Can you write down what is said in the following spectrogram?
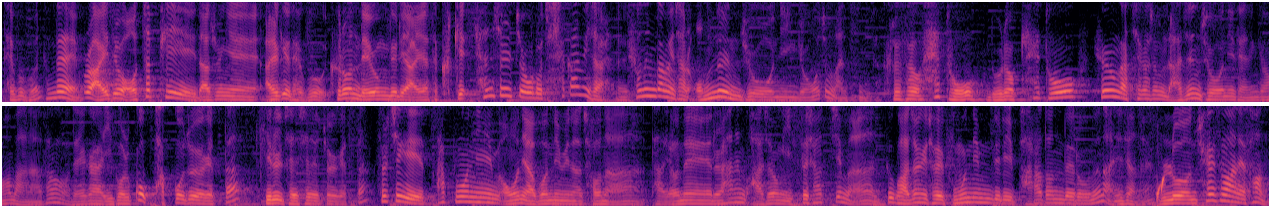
대부분. 근데 아이들 어차피 나중에 알게 되고 그런 내용들이 아이한테 그렇게 현실적으로 체감이 잘 효능감이 잘 없는 조언인 경우가 좀 많습니다. 그래서 해도 노력해도 효용 가치가 좀 낮은 조언이 되는 경우가 많아서 내가 이걸 꼭 바꿔줘야겠다? 길을 제시해줘야겠다? 솔직히 학부모님 어머니 아버님이나 저나 다 연애를 하는 과정이 있으셨지만 그 과정이 저희 부모님들이 바라던 대로는 아니잖아요. 물론 최소한의 선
